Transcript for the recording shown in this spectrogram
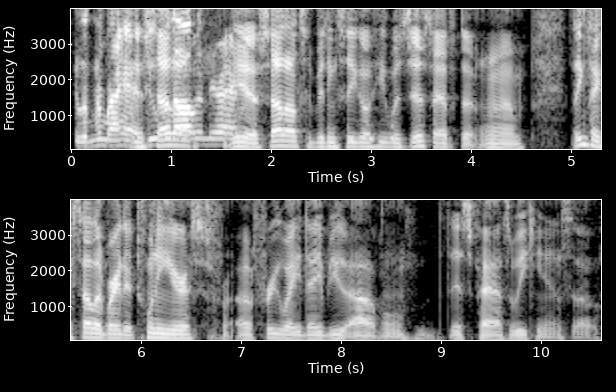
because remember I had Juvenile out, in there. Yeah, shout out to Beanie Sigel. He was just at the, um, I think they celebrated 20 years of Freeway debut album this past weekend. So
